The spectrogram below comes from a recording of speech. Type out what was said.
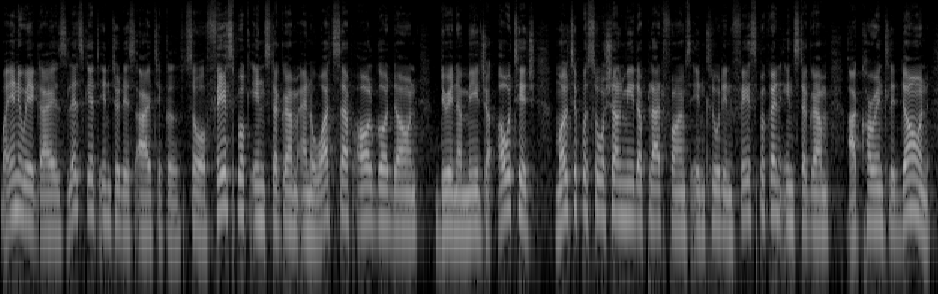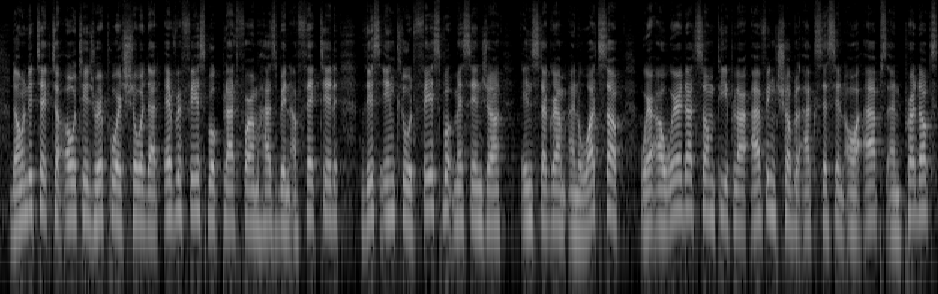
But anyway, guys, let's get into this article. So, Facebook, Instagram, and WhatsApp all go down during a major outage. Multiple social media platforms, including Facebook and Instagram, are currently down. Down Detector outage reports show that every Facebook platform has been affected. This includes Facebook Messenger, Instagram, and WhatsApp. We're aware that some people are having trouble accessing our apps and products.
